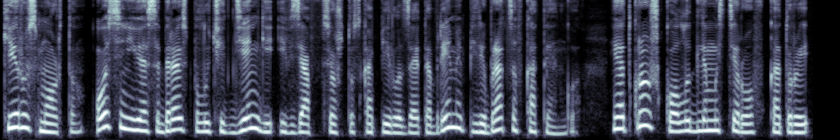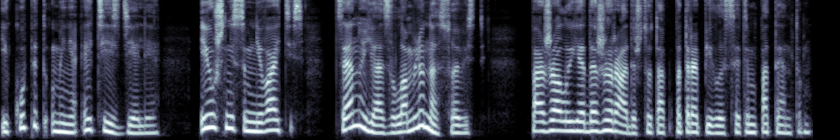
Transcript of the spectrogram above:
Кирус Морто, осенью я собираюсь получить деньги и, взяв все, что скопила за это время, перебраться в Катенгу и открою школу для мастеров, которые и купят у меня эти изделия. И уж не сомневайтесь, цену я заломлю на совесть. Пожалуй, я даже рада, что так поторопилась с этим патентом.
